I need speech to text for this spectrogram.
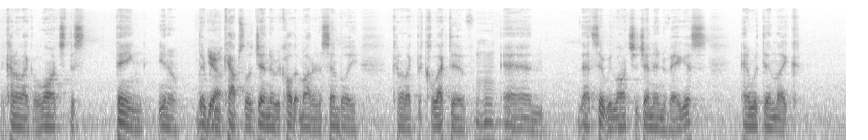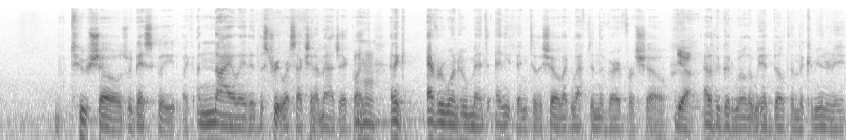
and kind of like launch this thing, you know, Liberty Yeah. Capsule Agenda. We called it Modern Assembly, kind of like the collective, and that's it. We launched Agenda in Vegas, and within like two shows, we basically like annihilated the streetwear section at Magic. Like Mm-hmm. I think everyone who meant anything to the show like left in the very first show. Yeah. Out of the goodwill that we had built in the community,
